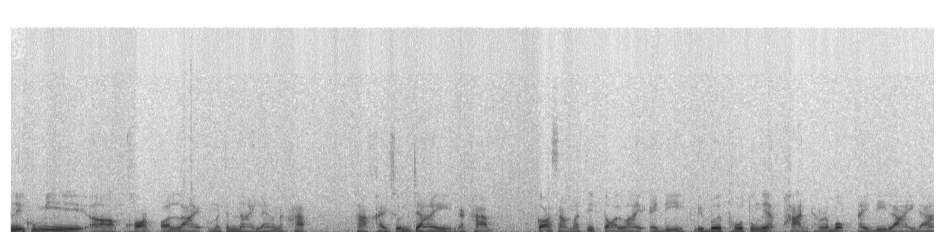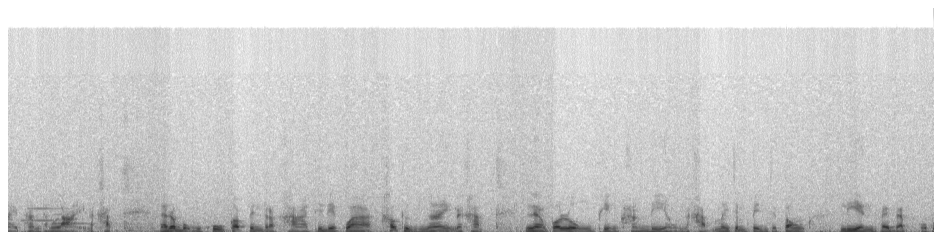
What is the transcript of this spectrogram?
อันนี้คุณมีอคอร์สออนไลน์ออกมาจำหน่ายแล้วนะครับ หากใครสนใจนะครับ ก็สามารถติดต่อ Line ID หรือเบอร์โทรตรงเนี้ยผ่านทางระบบ ID Line ได้ผ่านทาง Line นะครับ และระบบครูก็เป็นราคาที่เรียกว่าเข้าถึงง่ายนะครับ แล้วก็ลงเพียงครั้งเดียวนะครับ ไม่จำเป็นจะต้องเรียนไปแบบโอ้โห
